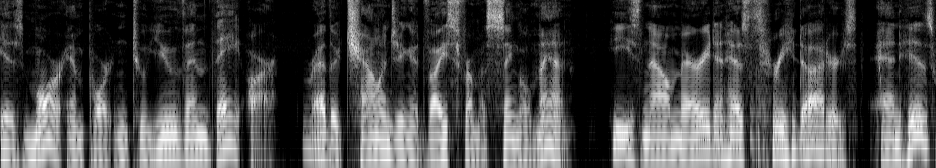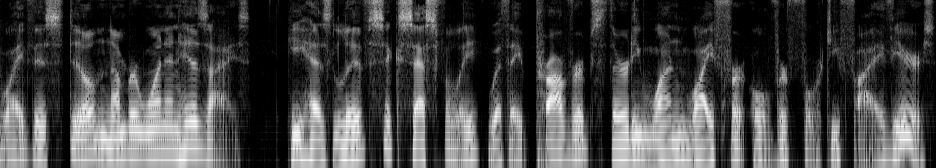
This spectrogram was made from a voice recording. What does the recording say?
is more important to you than they are. Rather challenging advice from a single man. He's now married and has three daughters, and his wife is still number one in his eyes. He has lived successfully with a Proverbs 31 wife for over 45 years.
